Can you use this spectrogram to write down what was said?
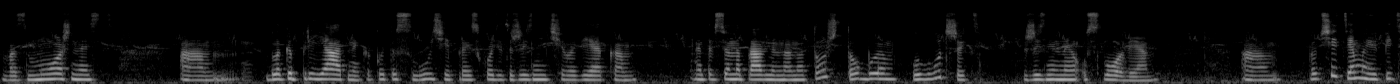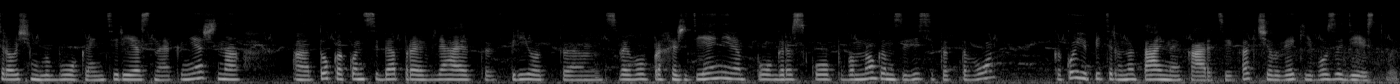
возможность, благоприятный какой-то случай происходит в жизни человека. Это все направлено на то, чтобы улучшить жизненные условия. Вообще тема Юпитера очень глубокая, интересная. Конечно, а, то, как он себя проявляет в период эм, своего прохождения по гороскопу, во многом зависит от того, какой Юпитер в натальной карте и как человек его задействует.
